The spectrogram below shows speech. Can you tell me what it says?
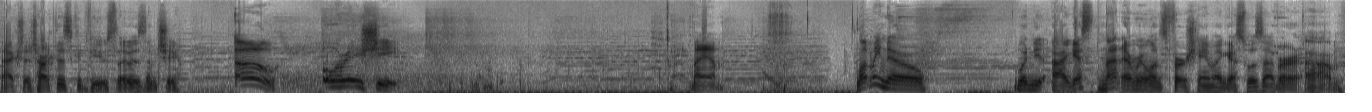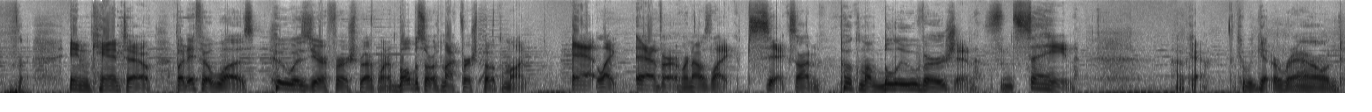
Actually, Tarth is confused though, isn't she? Oh! Or is she? Bam. Let me know when you, I guess not everyone's first game, I guess, was ever um, in Kanto, but if it was, who was your first Pokemon? Bulbasaur was my first Pokemon at like ever when I was like six on Pokemon Blue version. It's insane. Okay, can we get around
